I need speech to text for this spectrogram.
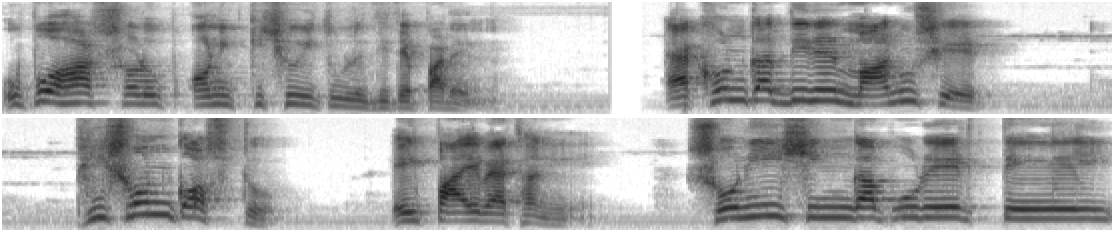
উপহার স্বরূপ অনেক কিছুই তুলে দিতে পারেন। এখনকার দিনের মানুষের ভীষণ কষ্ট এই পায়ে ব্যথা নিয়ে। শনি সিঙ্গাপুরের তেল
